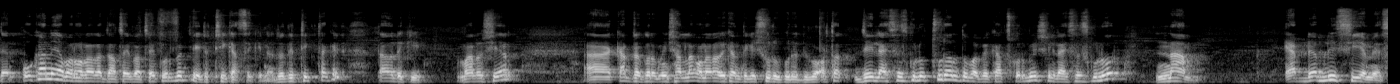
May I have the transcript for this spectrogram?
দেন ওখানে আবার ওনারা যাচাই বাছাই করবেন যে এটা ঠিক আছে কিনা। যদি ঠিক থাকে, তাহলে কি? মালয়েশিয়ার কার্যক্রম ইনশাল্লাহ ওনারা ওইখান থেকে শুরু করে দেবে। অর্থাৎ যে লাইসেন্সগুলো চূড়ান্তভাবে কাজ করবে, সেই লাইসেন্সগুলোর নাম এফডাব্লিউ সিএমএস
